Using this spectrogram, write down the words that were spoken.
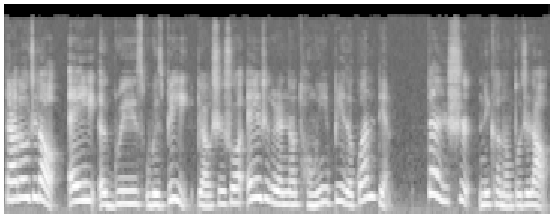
大家都知道，A agrees with B，表示说 A 这个人呢同意 B 的观点。但是你可能不知道，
